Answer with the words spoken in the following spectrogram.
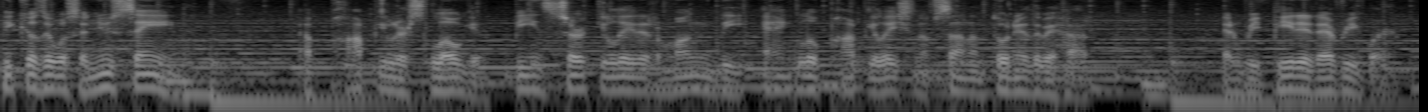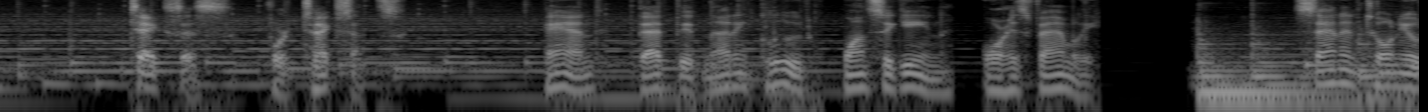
because there was a new saying, a popular slogan being circulated among the Anglo population of San Antonio de Bejar and repeated everywhere Texas for Texans. And that did not include Juan Seguin or his family. San Antonio,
